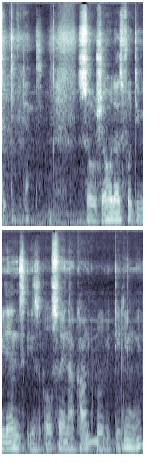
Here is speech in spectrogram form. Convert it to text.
the dividends. So shareholders for dividends is also an account we'll be dealing with.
